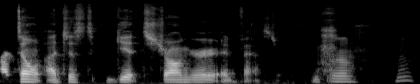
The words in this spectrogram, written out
I don't. I just get stronger and faster. Oh.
